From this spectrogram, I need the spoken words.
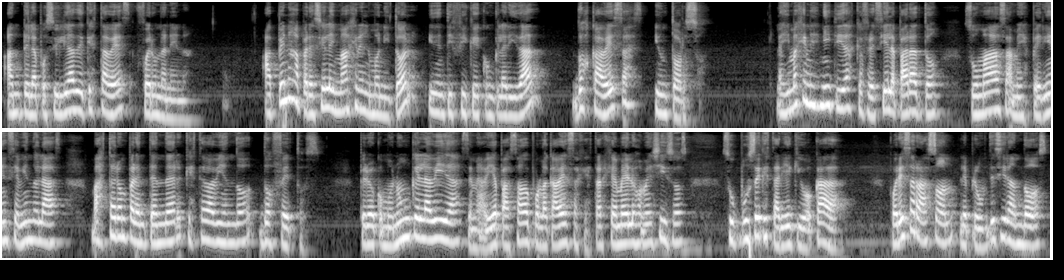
ante la posibilidad de que esta vez fuera una nena. Apenas apareció la imagen en el monitor, identifiqué con claridad dos cabezas y un torso. Las imágenes nítidas que ofrecía el aparato, sumadas a mi experiencia viéndolas, bastaron para entender que estaba viendo dos fetos. Pero como nunca en la vida se me había pasado por la cabeza gestar gemelos o mellizos, supuse que estaría equivocada. Por esa razón le pregunté si eran dos,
